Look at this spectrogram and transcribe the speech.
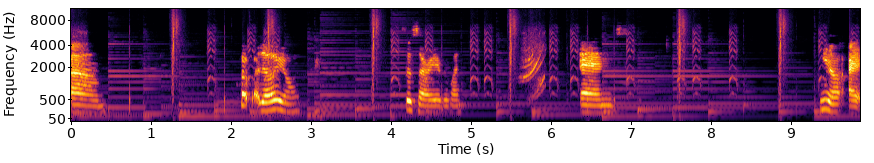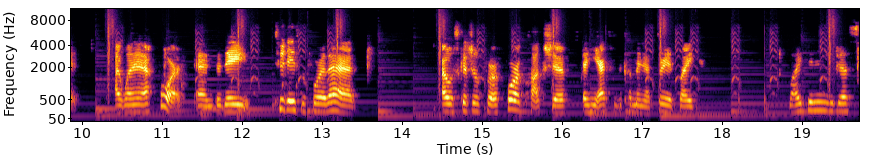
um, oh, no, So sorry, everyone. And, you know, I, I went in at 4, and the day, two days before that, I was scheduled for a 4 o'clock shift, and he asked me to come in at 3. It's like, why didn't you just,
